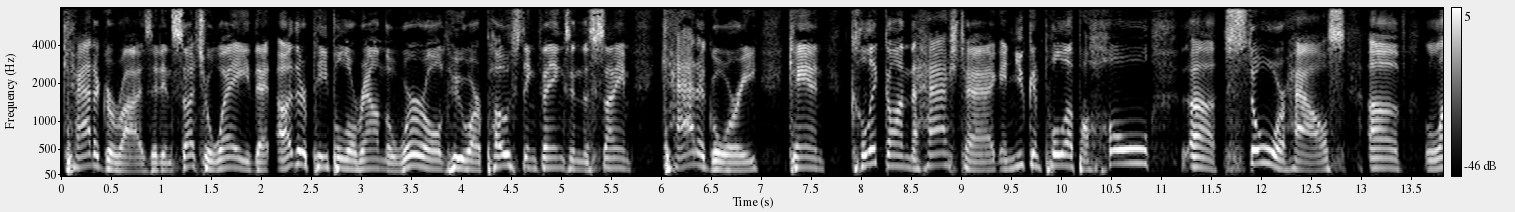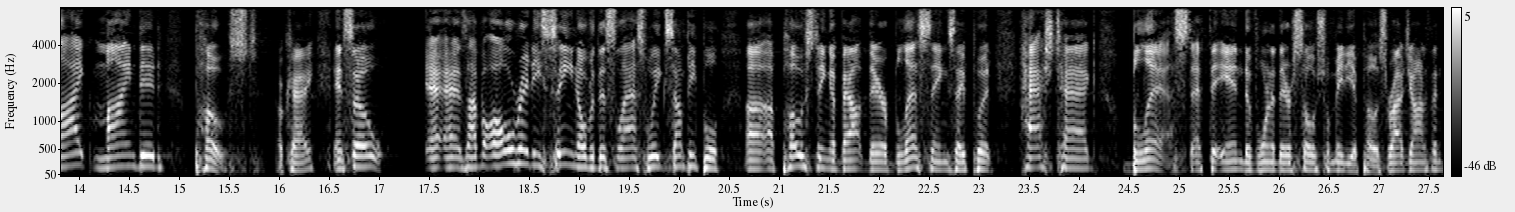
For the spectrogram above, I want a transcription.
categorize it in such a way that other people around the world who are posting things in the same category can click on the hashtag and you can pull up a whole uh, storehouse of like-minded posts okay and so as I've already seen over this last week, some people uh, posting about their blessings. They put hashtag blessed at the end of one of their social media posts, right, Jonathan?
